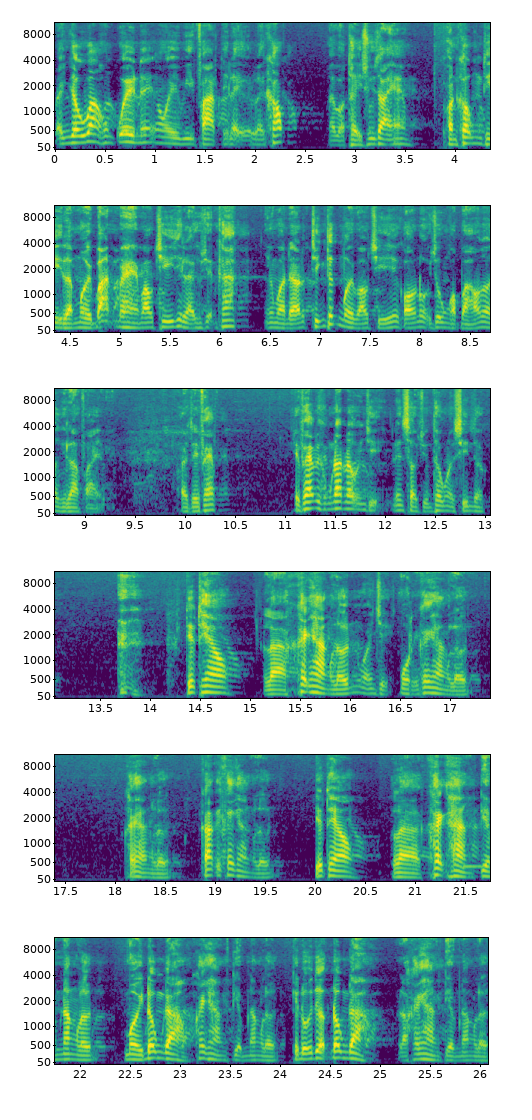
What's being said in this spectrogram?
đánh dấu vào không quên đấy rồi bị phạt thì lại lại khóc. Lại bảo, thầy xui dạy em. Còn không thì là mời bạn bè báo chí thì lại chuyện khác. Nhưng mà đã chính thức mời báo chí, có nội dung họp báo rồi thì là phải phải giấy phép. Giấy phép thì không đắt đâu anh chị, lên sở truyền thông là xin được. Tiếp theo là khách hàng lớn của anh chị, một cái khách hàng lớn, khách hàng lớn, các cái khách hàng lớn. Tiếp theo là khách hàng tiềm năng lớn, mời đông đảo khách hàng tiềm năng lớn. Cái đối tượng đông đảo là khách hàng tiềm năng lớn.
